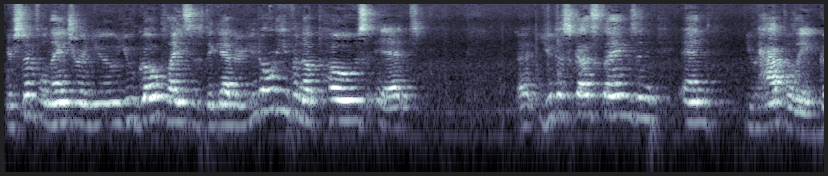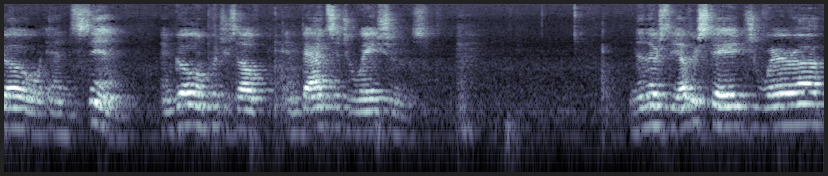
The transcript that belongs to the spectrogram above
your sinful nature and you, you go places together. You don't even oppose it. Uh, you discuss things and, and you happily go and sin and go and put yourself in bad situations. And then there's the other stage where uh,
